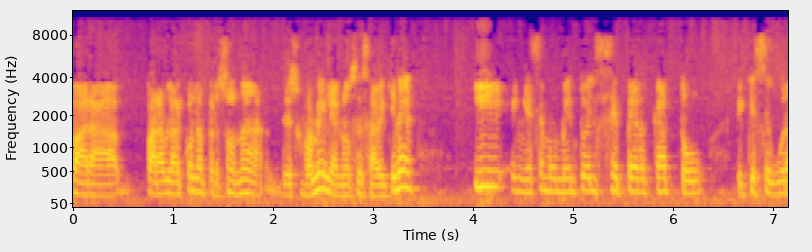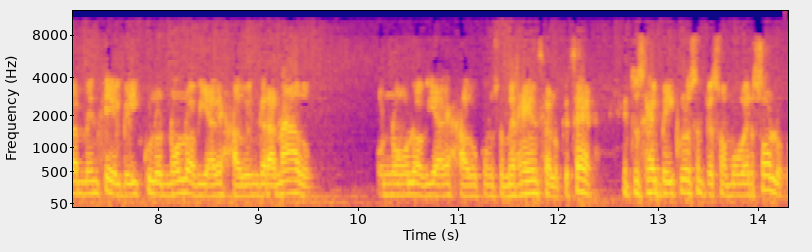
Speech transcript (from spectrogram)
para, para hablar con la persona de su familia, no se sabe quién es. Y en ese momento él se percató de que seguramente el vehículo no lo había dejado engranado o no lo había dejado con su emergencia, lo que sea. Entonces el vehículo se empezó a mover solo.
